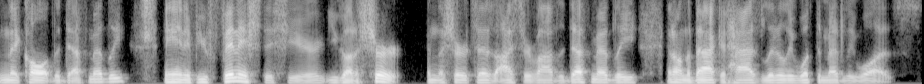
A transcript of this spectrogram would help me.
and they call it the Death Medley. And if you finish this year, you got a shirt, and the shirt says "I survived the Death Medley," and on the back it has literally what the medley was.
